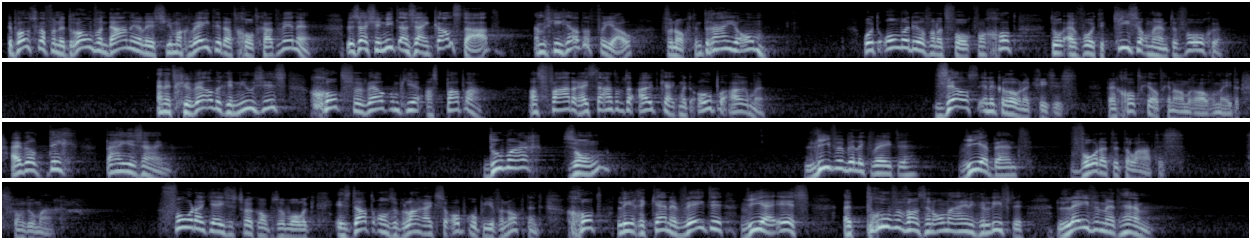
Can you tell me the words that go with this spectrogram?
De boodschap van de droom van Daniel is, je mag weten dat God gaat winnen. Dus als je niet aan zijn kant staat, en misschien geldt dat voor jou vanochtend, draai je om. Word onderdeel van het volk van God door ervoor te kiezen om hem te volgen. En het geweldige nieuws is, God verwelkomt je als papa, als vader. Hij staat op de uitkijk met open armen. Zelfs in de coronacrisis. Bij God geldt geen anderhalve meter. Hij wil dicht bij je zijn. Doe maar, zong. Liever wil ik weten wie je bent voordat het te laat is. Gewoon doe maar. Voordat Jezus terugkomt op zijn wolk, is dat onze belangrijkste oproep hier vanochtend. God leren kennen, weten wie Hij is. Het proeven van zijn oneindige liefde. Leven met Hem.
